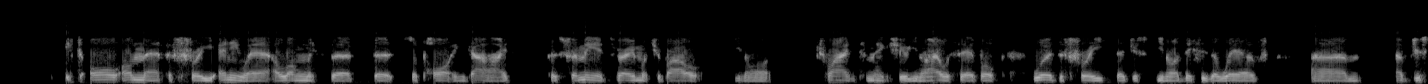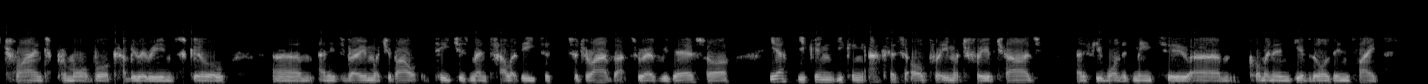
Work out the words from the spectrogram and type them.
it's all on there for free anyway, along with the, the supporting guide. Because for me, it's very much about, you know, trying to make sure, you know, I always say, look, words are free. They're just, you know, this is a way of um, of just trying to promote vocabulary in school. Um, and it's very much about teachers' mentality to, to drive that through every day. So, yeah, you can you can access it all pretty much free of charge. And if you wanted me to um, come in and give those insights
